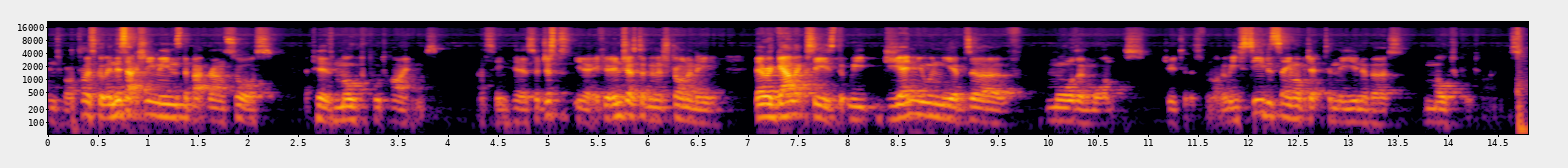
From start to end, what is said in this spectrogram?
into our telescope. And this actually means the background source appears multiple times, as seen here. So just, you know, if you're interested in astronomy, there are galaxies that we genuinely observe more than once due to this phenomenon. We see the same object in the universe multiple times.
